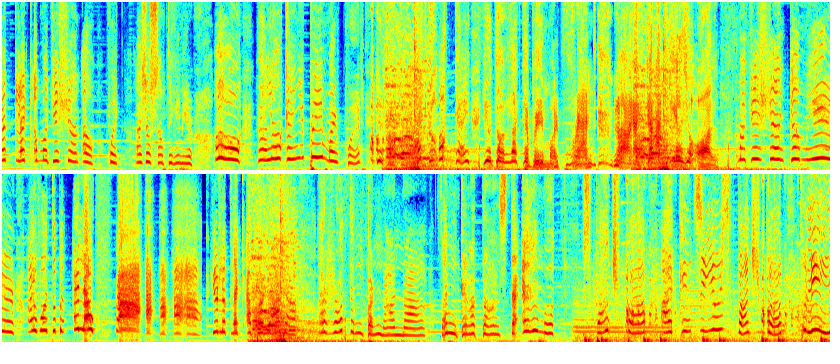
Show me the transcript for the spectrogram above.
look like a magician. Oh, wait. I saw something in here. Oh, hello. Can you be my friend? You? Okay, you don't like to be my friend. I'm gonna kill you all. Magician, come here. I want to be. Hello. Ah, ah, ah, ah. You look like a banana. A rotten banana. I'm gonna dance the Elmo. SpongeBob, I can see you, SpongeBob. Please,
